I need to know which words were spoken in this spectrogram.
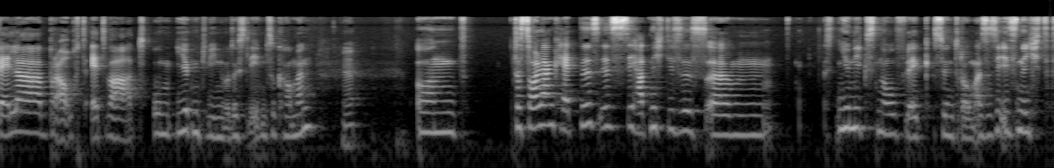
Bella braucht Edward, um irgendwie nur durchs Leben zu kommen. Ja. Und das Tolle an Katniss ist, sie hat nicht dieses ähm, Unique Snowflake-Syndrom. Also sie ist nicht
